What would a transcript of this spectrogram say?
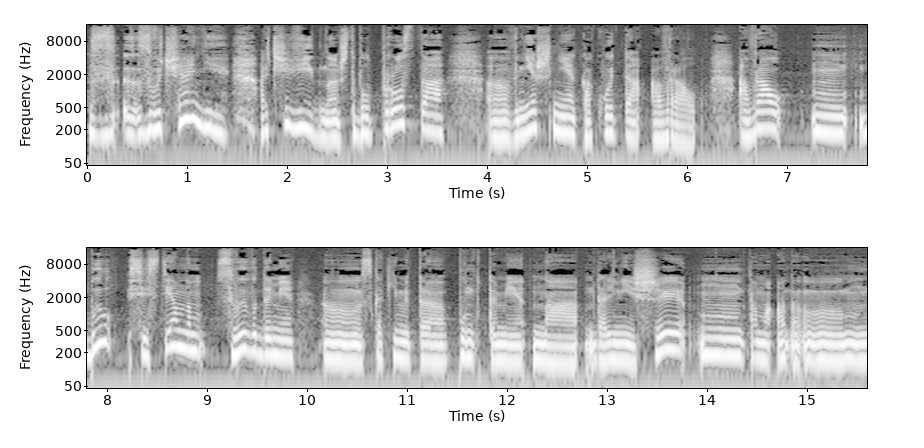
звучании очевидно, что был просто э, внешне какой-то аврал. Аврал был системным с выводами, э, с какими-то пунктами на дальнейшие, там, а, э,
